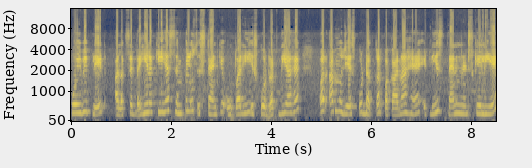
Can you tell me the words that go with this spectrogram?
कोई भी प्लेट अलग से नहीं रखी है सिंपल उस स्टैंड के ऊपर ही इसको रख दिया है। और अब मुझे इसको ढककर पकाना है एटलीस्ट टेन मिनट्स के लिए।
